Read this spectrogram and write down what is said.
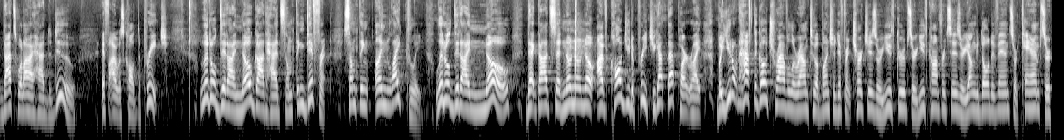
that's what i had to do if i was called to preach. Little did I know God had something different something unlikely. Little did I know that God said, No, no, no, I've called you to preach. You got that part right. But you don't have to go travel around to a bunch of different churches or youth groups or youth conferences or young adult events or camps, or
